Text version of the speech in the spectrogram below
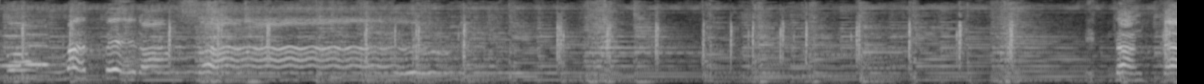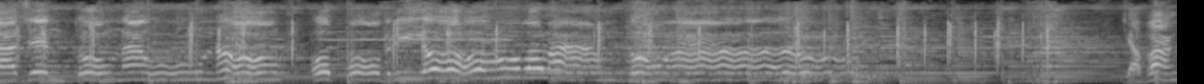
con la esperanza. Están cayendo uno a uno o podrido volando. Ya van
